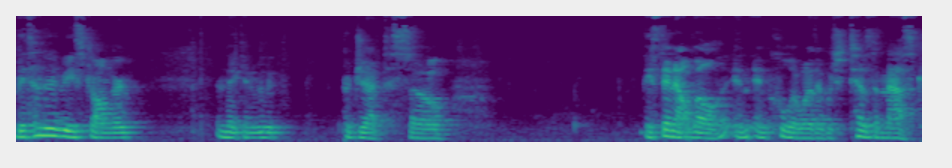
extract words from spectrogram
they tend to be stronger and they can really project. So they stand out well in, in cooler weather, which tends to mask,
